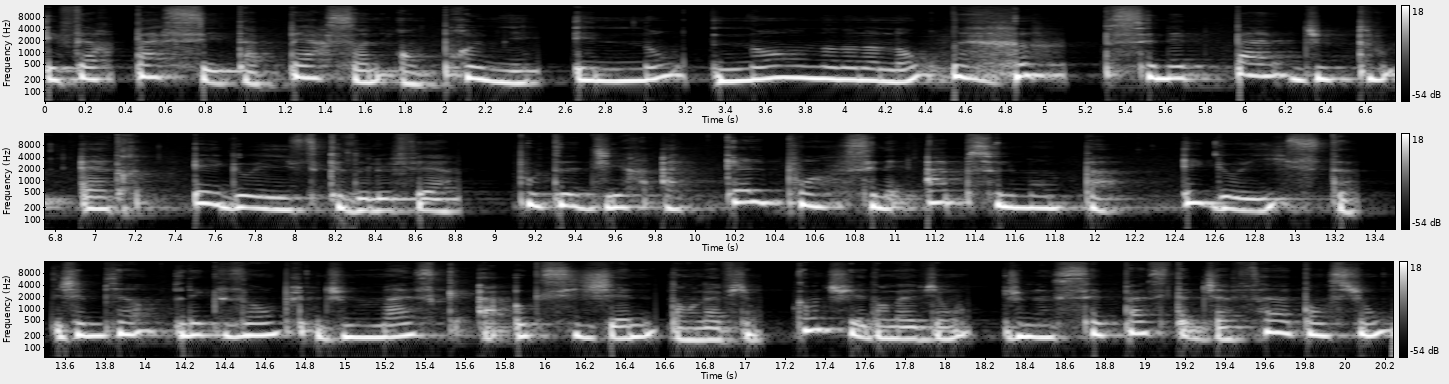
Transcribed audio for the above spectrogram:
et faire passer ta personne en premier. Et non, non, non, non, non, non. Ce n'est pas du tout être égoïste que de le faire pour te dire à quel point ce n'est absolument pas égoïste J'aime bien l'exemple du masque à oxygène dans l'avion. Quand tu es dans l'avion, je ne sais pas si tu as déjà fait attention,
